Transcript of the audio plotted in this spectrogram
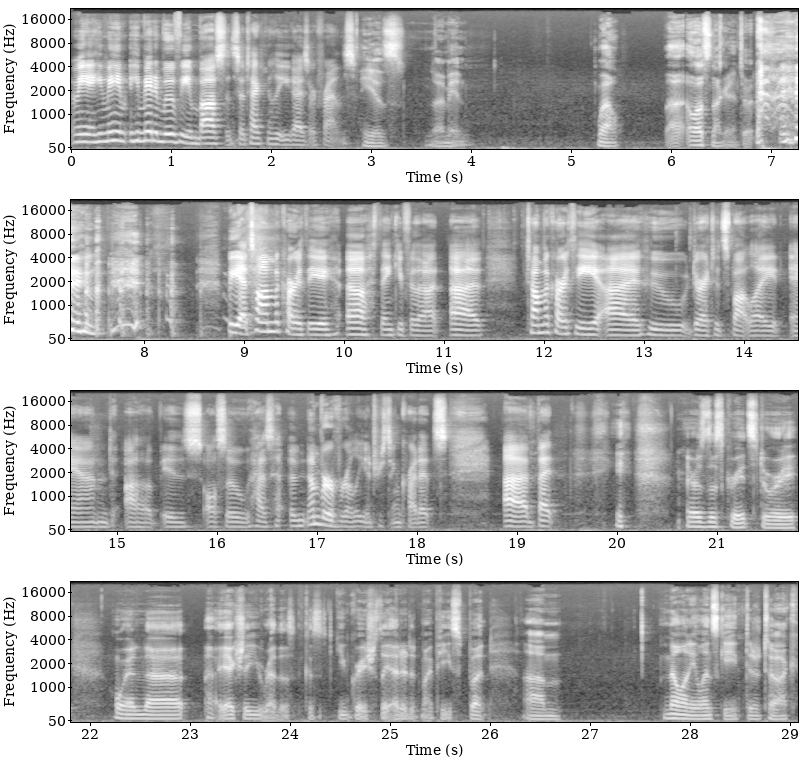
I mean, he made, he made a movie in Boston, so technically you guys are friends. He is. I mean, well, uh, let's not get into it. But yeah, Tom McCarthy. Uh, thank you for that. Uh, Tom McCarthy, uh, who directed Spotlight and uh, is also has a number of really interesting credits. Uh, but there was this great story when uh, actually you read this because you graciously edited my piece, but um, Melanie Lynskey did a talk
